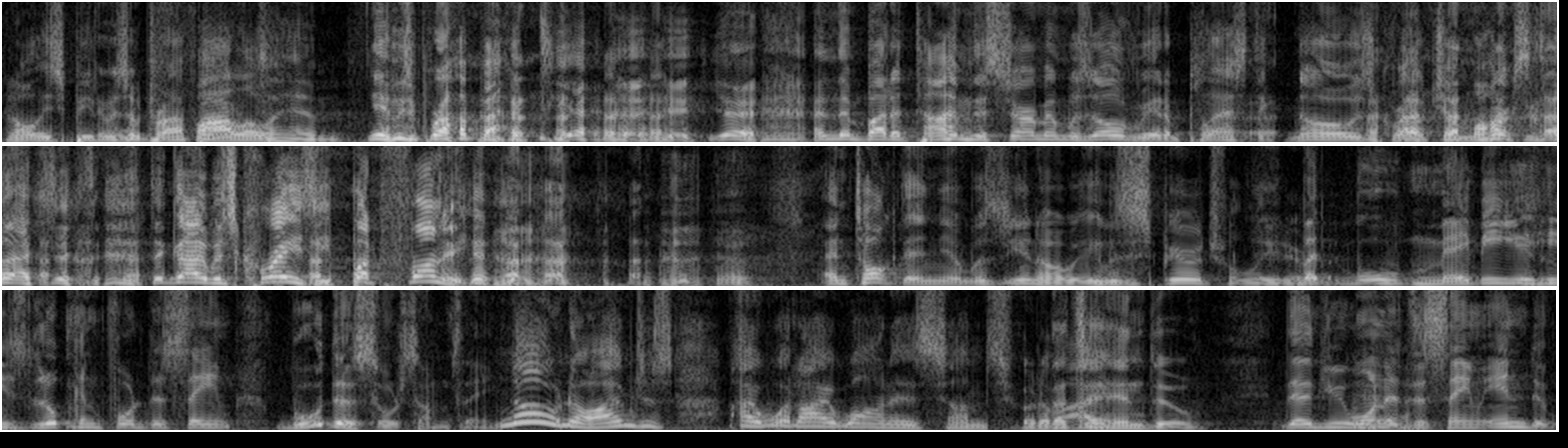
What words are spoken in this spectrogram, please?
And all these people was a would prop follow act? him. Yeah, he was a prop act. Yeah yeah. And then by the time the sermon was over, he had a plastic nose, Groucho Marx glasses. The guy was crazy but funny. and talked and it was you know he was a spiritual leader. But w- maybe he's looking for the same Buddhas or something. no no, I'm just I what I want is some sort of That's I- a Hindu. That you wanted Yeah. the same Hindu.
